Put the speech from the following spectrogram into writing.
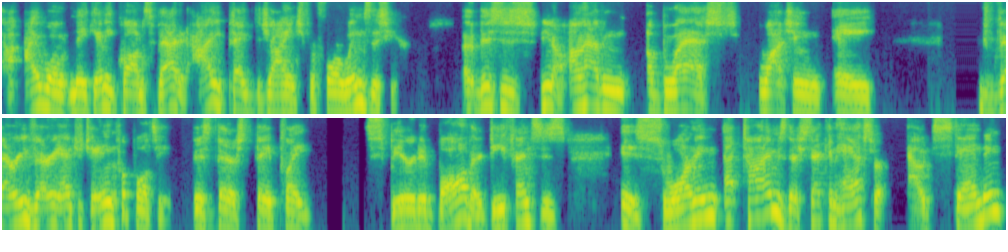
I, I won't make any qualms about it. I pegged the Giants for four wins this year. Uh, this is, you know, I'm having a blast watching a very, very entertaining football team. This, there's they play spirited ball. Their defense is is swarming at times. Their second halves are outstanding.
